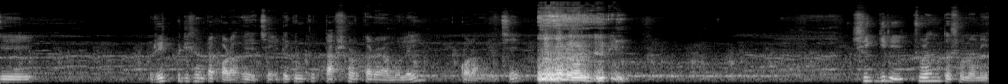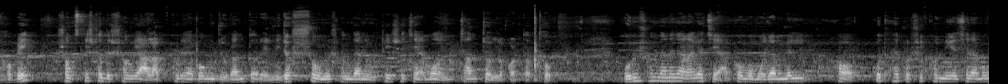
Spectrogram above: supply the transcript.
যে রিট পিটিশনটা করা হয়েছে, এটা কিন্তু তার সরকারের আমলেই করা হয়েছে। শিগগিরই চূড়ান্ত শুনানি হবে। সংশ্লিষ্টদের সঙ্গে আলাপ করে এবং যুগান্তরে নিজস্ব অনুসন্ধানে উঠে এসেছে এমন চাঞ্চল্যকর তথ্য। অনুসন্ধানে জানা গেছে, আকম মোজাম্মেল হক কোথায় প্রশিক্ষণ নিয়েছেন এবং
